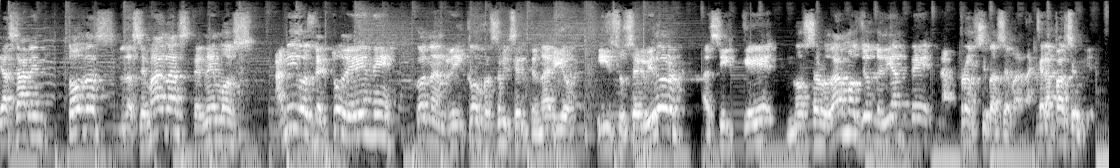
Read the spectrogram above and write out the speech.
Ya saben, todas las semanas tenemos amigos de TUDN con Enrico, José Bicentenario y su servidor. Así que nos saludamos, Dios mediante, la próxima semana. Que la pasen bien.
